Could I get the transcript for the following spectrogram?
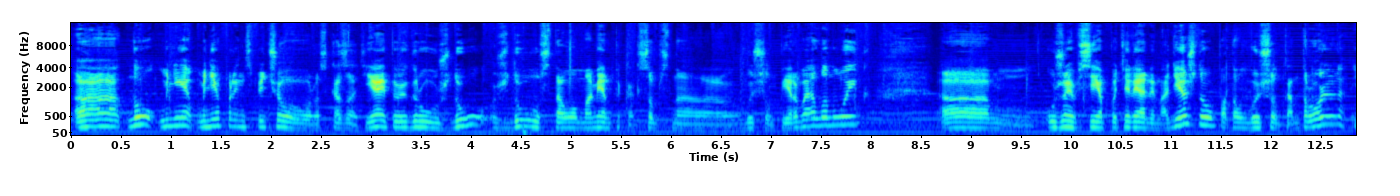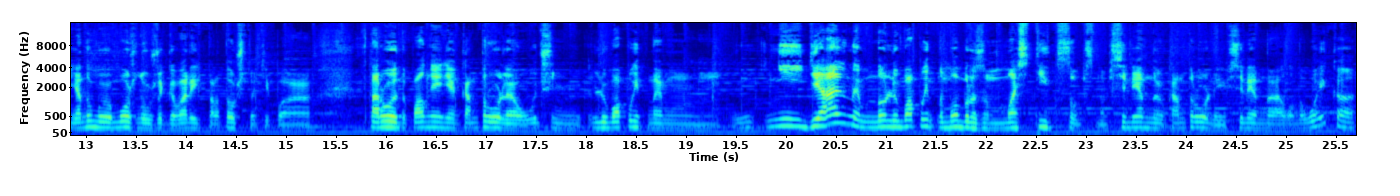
А, ну, мне, мне, в принципе, что рассказать. Я эту игру жду. Жду с того момента, как, собственно, вышел первый Alan Wake. Ам, уже все потеряли надежду, потом вышел контроль. Я думаю, можно уже говорить про то, что, типа, второе дополнение контроля очень любопытным, не идеальным, но любопытным образом мастит, собственно, вселенную контроля и вселенную Алана Уэйка.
